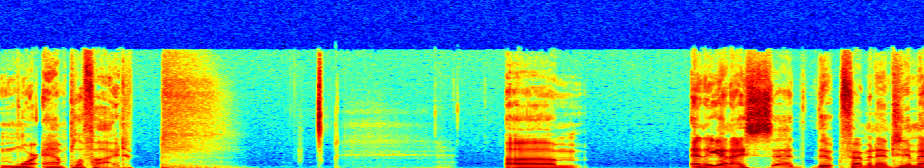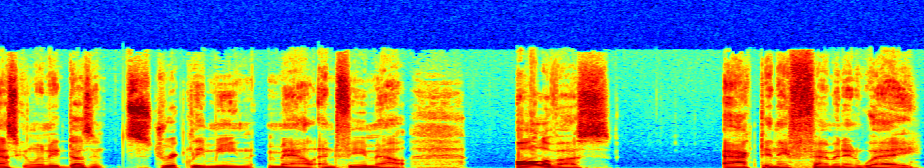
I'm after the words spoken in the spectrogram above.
more amplified. Um, and again, I said that femininity and masculinity doesn't strictly mean male and female. All of us act in a feminine way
